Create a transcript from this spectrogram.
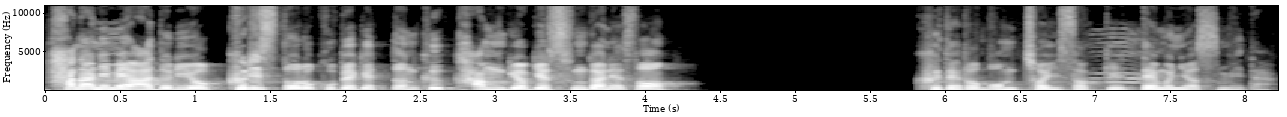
하나님의 아들이요 그리스도로 고백했던 그 감격의 순간에서 그대로 멈춰 있었기 때문이었습니다.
